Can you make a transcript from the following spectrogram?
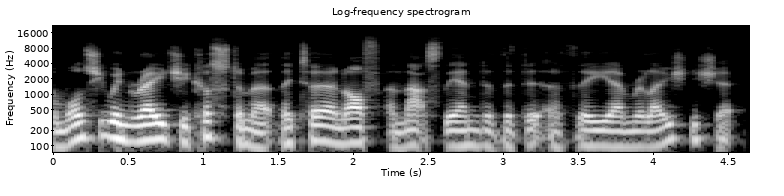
and once you enrage your customer they turn off and that's the end of the of the um, relationship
